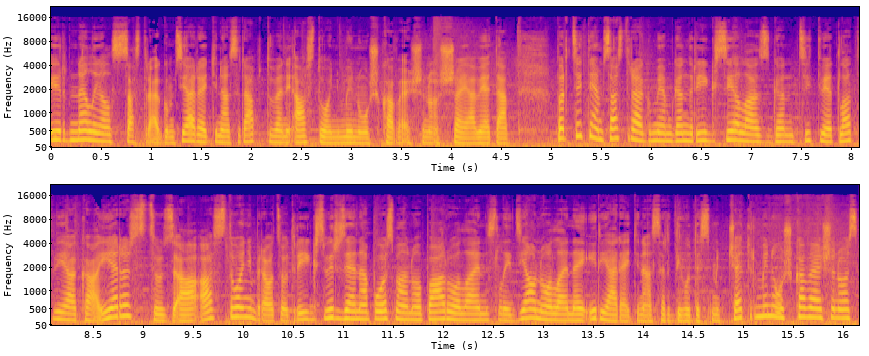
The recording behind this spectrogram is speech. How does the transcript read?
ir neliels sastrēgums. Jārēķinās ar aptuveni 8 minūšu kavēšanos šajā vietā. Par citiem sastrēgumiem gan Rīgas ielās, gan citviet Latvijā kā ierasts uz A8, braucot Rīgas virzienā posmā no pārolainas līdz jaunolainai, ir jārēķinās ar 24 minūšu kavēšanos.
